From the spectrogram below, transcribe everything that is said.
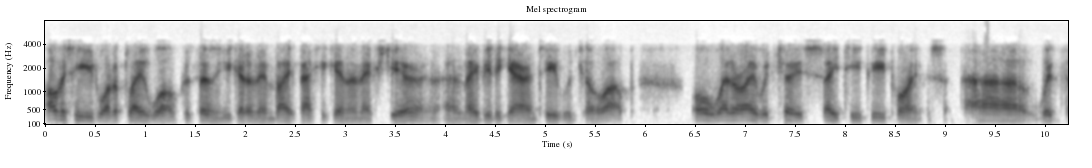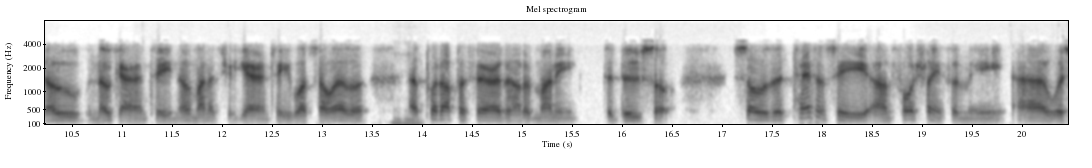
Obviously, you'd want to play well because then you get an invite back again the next year, and, and maybe the guarantee would go up. Or whether I would chase ATP points uh, with no no guarantee, no monetary guarantee whatsoever, mm-hmm. uh, put up a fair amount of money to do so. So the tendency, unfortunately for me, uh, was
